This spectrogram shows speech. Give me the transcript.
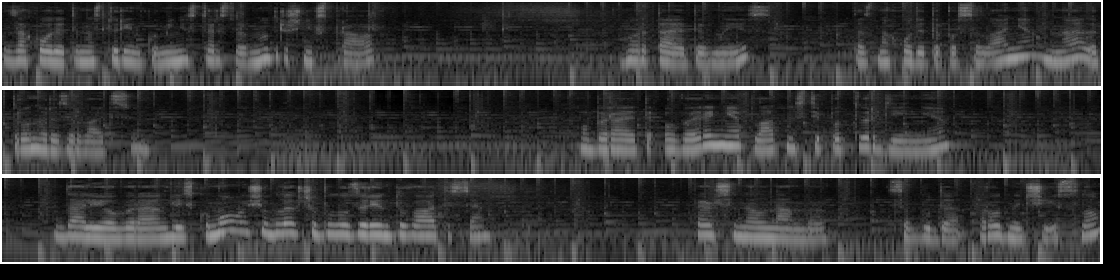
Заходите на сторінку Міністерства внутрішніх справ, гортаєте вниз та знаходите посилання на електронну резервацію. Обираєте оверення платності підтвердження. Далі я обираю англійську мову, щоб легше було зорієнтуватися. Personal number це буде родне число,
